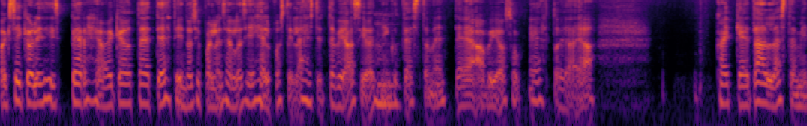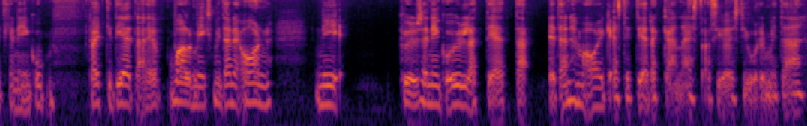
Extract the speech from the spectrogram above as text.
vaikka sekin oli siis perheoikeutta, että tehtiin tosi paljon sellaisia helposti lähestyttäviä asioita, mm. niin kuin testamentteja ja avioehtoja ja kaikkea tällaista, mitkä niin kuin kaikki tietää jo valmiiksi, mitä ne on, niin kyllä se niin kuin yllätti, että et enhän mä oikeasti tiedäkään näistä asioista juuri mitään.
